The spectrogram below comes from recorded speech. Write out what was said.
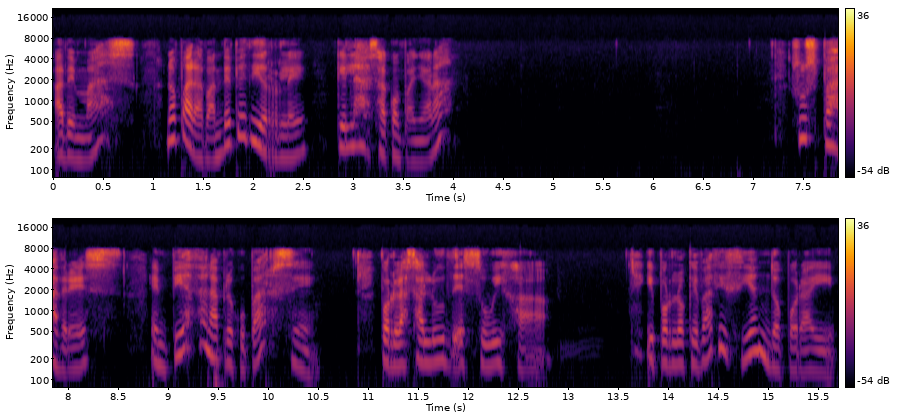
Además, no paraban de pedirle que las acompañara. Sus padres empiezan a preocuparse por la salud de su hija y por lo que va diciendo por ahí,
